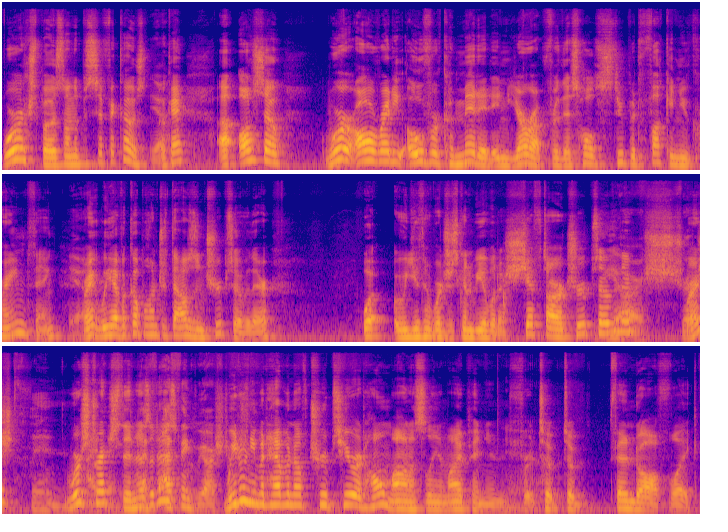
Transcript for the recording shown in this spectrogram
we're exposed on the Pacific coast. Yeah. Okay, uh, also we're already overcommitted in Europe for this whole stupid fucking Ukraine thing. Yeah. Right? We have a couple hundred thousand troops over there. What you think we're just going to be able to shift our troops over We there? stretched thin. We're stretched thin as I, it is. I think we are. We don't even have enough troops here at home, honestly, in my opinion, for to to fend off like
